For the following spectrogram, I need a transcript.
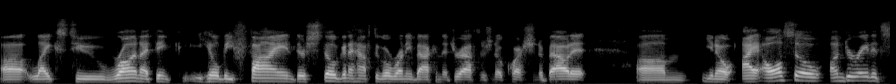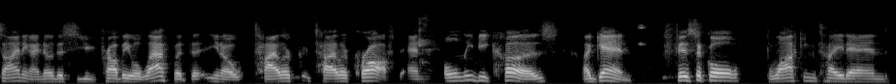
uh, likes to run, I think he'll be fine. They're still going to have to go running back in the draft. There's no question about it. Um, you know, I also underrated signing. I know this you probably will laugh, but the, you know, Tyler Tyler Kroft, and only because again, physical blocking tight end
